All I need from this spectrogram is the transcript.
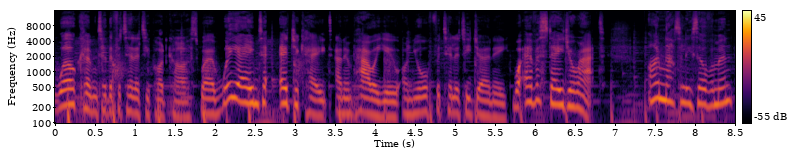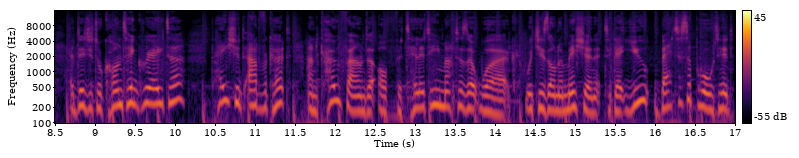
Welcome to the Fertility Podcast, where we aim to educate and empower you on your fertility journey, whatever stage you're at. I'm Natalie Silverman, a digital content creator, patient advocate, and co founder of Fertility Matters at Work, which is on a mission to get you better supported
